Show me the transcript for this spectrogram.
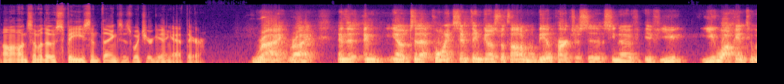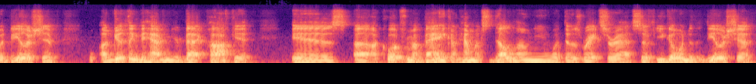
uh, on some of those fees and things. Is what you're getting at there. Right, right, and the, and you know to that point, same thing goes with automobile purchases. You know, if if you you walk into a dealership, a good thing to have in your back pocket is uh, a quote from a bank on how much they'll loan you and what those rates are at. So if you go into the dealership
